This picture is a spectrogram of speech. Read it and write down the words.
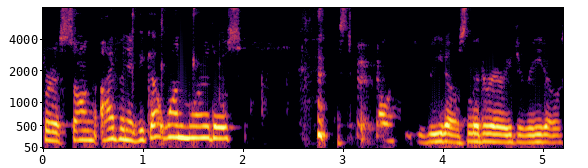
for a song. Ivan have you got one more of those? Doritos literary doritos.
